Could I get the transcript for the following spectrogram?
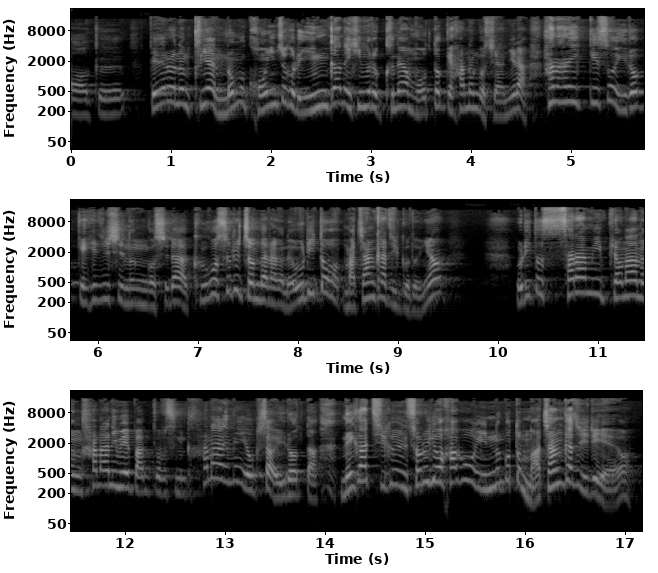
어, 그 베드로는 그냥 너무 고인적으로 인간의 힘으로 그냥 뭐 어떻게 하는 것이 아니라 하나님께서 이렇게 해주시는 것이라 그것을 전달하는 거예요. 우리도 마찬가지거든요. 우리도 사람이 변하는 하나님의 밖에 없으니까 하나님의 역사가 이렇다. 내가 지금 설교하고 있는 것도 마찬가지예요.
